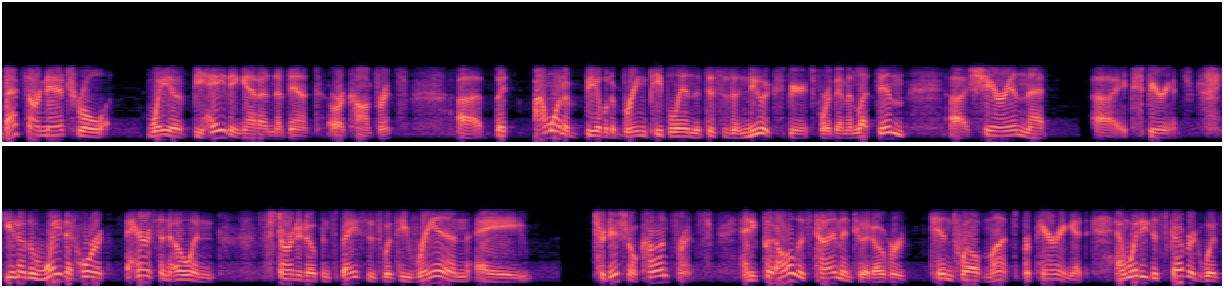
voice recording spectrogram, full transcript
that's our natural way of behaving at an event or a conference. Uh, but I want to be able to bring people in that this is a new experience for them and let them uh, share in that uh, experience. You know, the way that Hor- Harrison Owen started Open Spaces was he ran a traditional conference and he put all this time into it over 10, 12 months preparing it. And what he discovered was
